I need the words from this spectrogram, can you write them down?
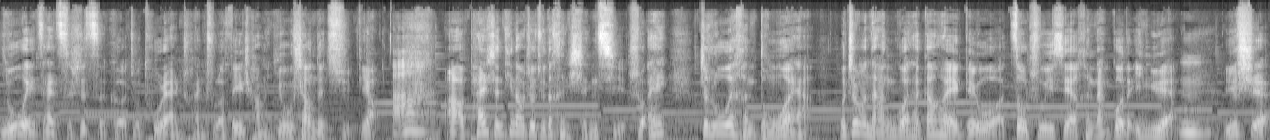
芦苇在此时此刻就突然传出了非常忧伤的曲调啊啊！潘神听到之后觉得很神奇，说：“哎，这芦苇很懂我呀，我这么难过，它刚好也给我奏出一些很难过的音乐。”嗯，于是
